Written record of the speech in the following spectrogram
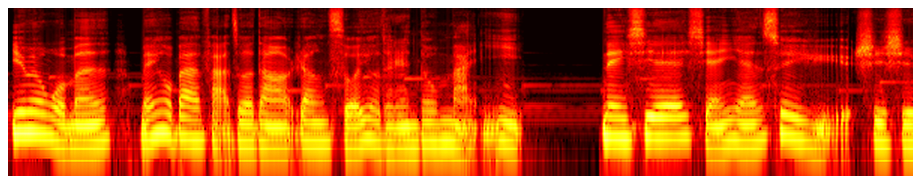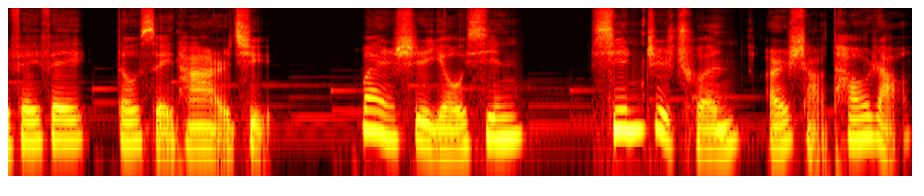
因为我们没有办法做到让所有的人都满意。那些闲言碎语、是是非非都随他而去，万事由心。心至纯而少叨扰，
